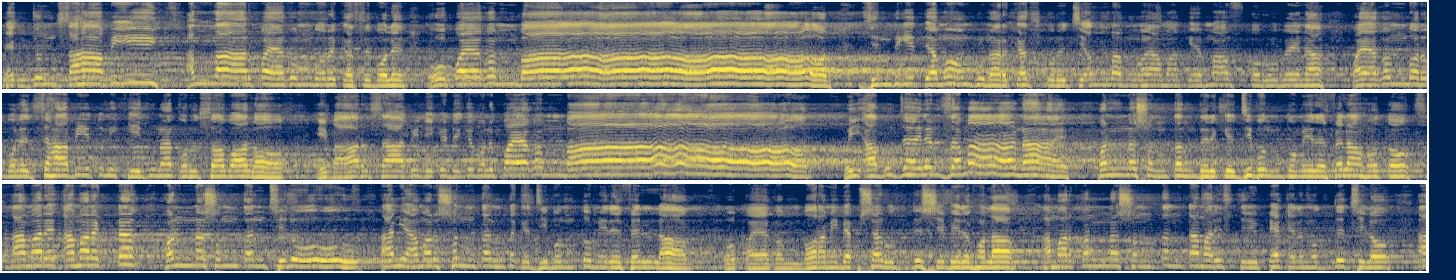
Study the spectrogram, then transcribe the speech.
একজন সাহাবি আল্লাহর পায়াগম্বরের কাছে বলে ও পায়াগম্বর জিন্দগি তেমন গুনার কাজ করেছি, আল্লাহ হয় আমাকে মাফ করবে না। পায়াগম্বর বলে, সাহাবি, তুমি কি গুনাহ করছ বলো? এবার সাহাবি ডেকে ডেকে বলে, পায়াগম্বর, ওই আবু জাহেলের জামানায় কন্যা সন্তানদেরকে জীবন্ত মেরে ফেলা হতো। আমার আমার একটা কন্যা সন্তান ছিল, আমি আমার সন্তানটাকে জীবন্ত মেরে ফেললাম। ও পায়াগম্বর, আমি ব্যবসার উদ্দেশ্যে বের হলাম। আমার কন্যা সন্তানটা আমার স্ত্রীর পেটের মধ্যে ছিল।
